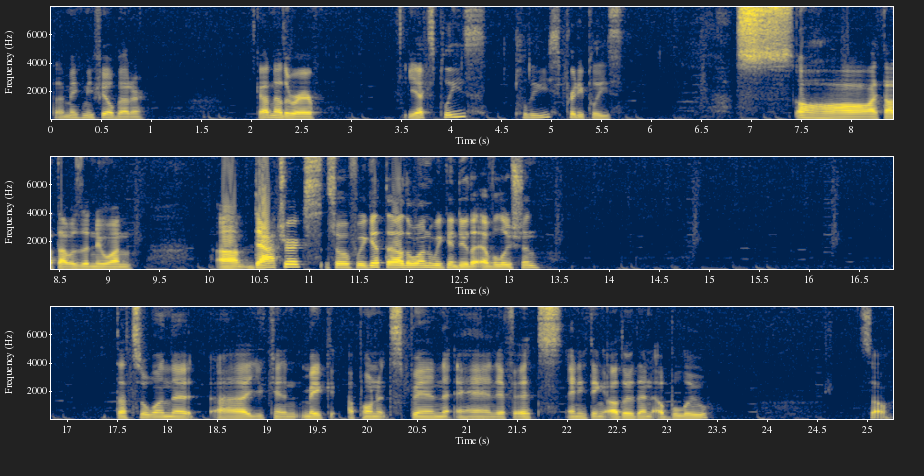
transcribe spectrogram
that'd make me feel better. Got another rare. EX, please? Please? Pretty please. Oh, I thought that was a new one. Um, Dartrix, so if we get the other one, we can do the evolution. That's the one that uh, you can make opponents spin, and if it's anything other than a blue. So,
